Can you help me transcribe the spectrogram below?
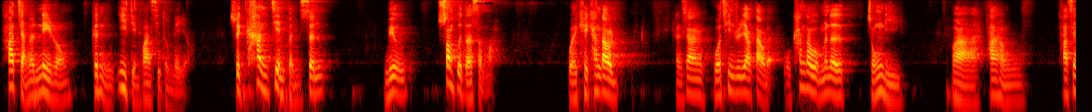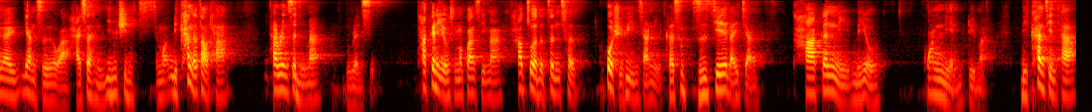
他讲的内容跟你一点关系都没有。所以看见本身没有算不得什么。我也可以看到，很像国庆日要到了，我看到我们的总理，哇，他很，他现在样子哇还是很英俊。什么？你看得到他？他认识你吗？不认识。他跟你有什么关系吗？他做的政策或许会影响你，可是直接来讲，他跟你没有关联，对吗？你看见他，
